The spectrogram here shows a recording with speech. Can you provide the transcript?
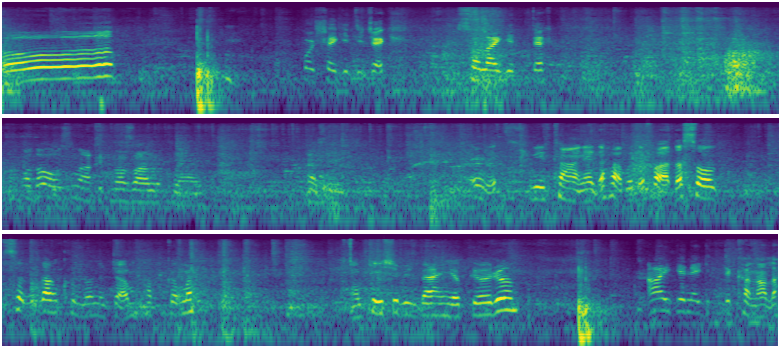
Hop. Boşa gidecek. Sola gitti. O da olsun artık nazarlık yani. Her şey. Evet, bir tane daha bu defa da sol sarıdan kullanacağım hakkımı. Ateşi birden yapıyorum. Ay gene gitti kanala.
